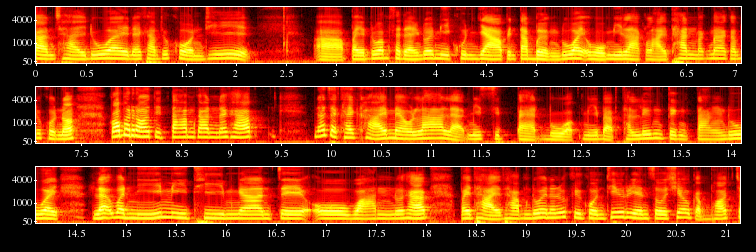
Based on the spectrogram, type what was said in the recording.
การชัยด้วยนะครับ ทุกคนที่ไปร่วมแสดงด้วยมีคุณยาวเป็นตาเบิ่งด้วย โอ้โห มีหลากหลายท่านมาก ๆ ครับทุกคนเนาะก็มารอติดตามกันนะครับ น่าจะคล้ายๆแมวล่าแหละมี 18 บวก มีแบบทะลึ่งตึงตังด้วย และวันนี้มีทีมงาน JO1 นะครับ ไปถ่ายทำด้วยนั่นก็คือคนที่เรียนโซเชียลกับพอโจ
